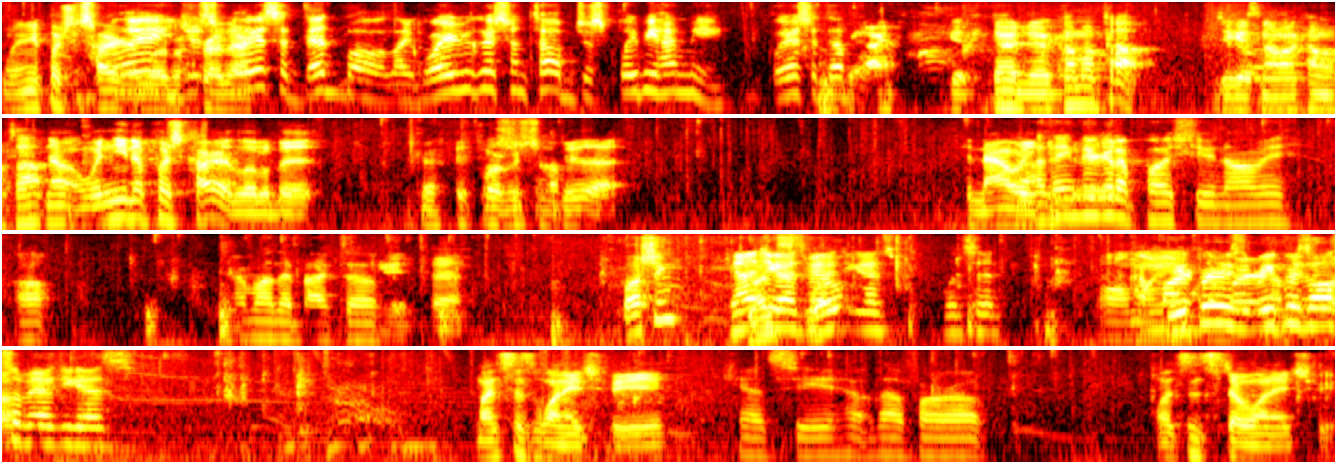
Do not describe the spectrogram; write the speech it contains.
We need to push Just cart a play, little bit just play further. as a dead ball. Like, why are you guys on top? Just play behind me. Play as a dead ball. No, no, come up top. Do you guys not want to come up top? No, we need to push cart a little bit Okay. before we should do that. And now we I think they're it. gonna push you, Nomy. Oh, come on, they backed up. Flashing. Behind you guys, Mine's behind you guys. Winston. Oh my I'm god. Reapers, Reapers also behind you guys. Once is 1 HP. Can't see how, that far up. Once it's still 1 HP.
